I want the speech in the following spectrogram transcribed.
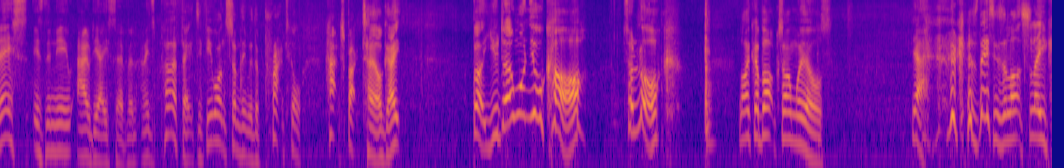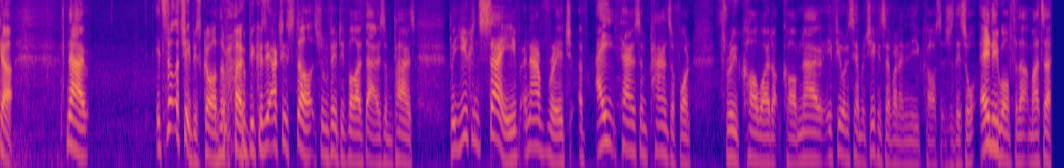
This is the new Audi A7 and it's perfect if you want something with a practical hatchback tailgate, but you don't want your car to look like a box on wheels. Yeah, because this is a lot sleeker. Now, it's not the cheapest car on the road because it actually starts from £55,000, but you can save an average of £8,000 off one through carwow.com. Now, if you want to see how much you can save on any new car such as this, or anyone for that matter,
